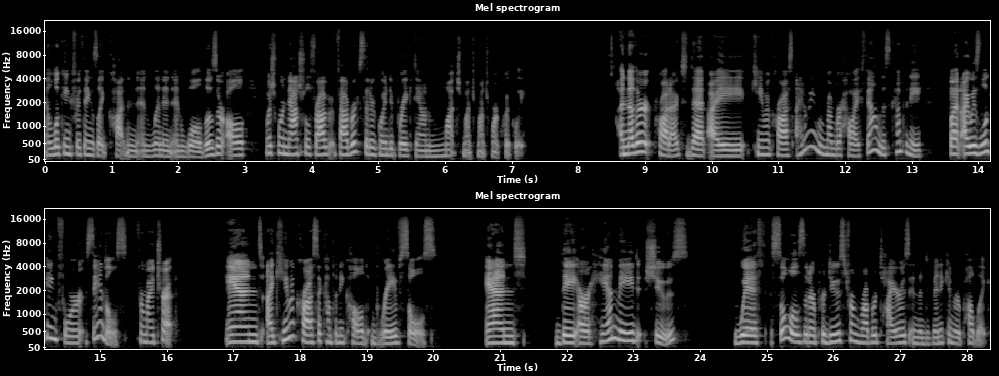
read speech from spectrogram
and looking for things like cotton and linen and wool. Those are all much more natural fab- fabrics that are going to break down much, much, much more quickly. Another product that I came across, I don't even remember how I found this company, but I was looking for sandals for my trip. And I came across a company called Brave Soles. And they are handmade shoes with soles that are produced from rubber tires in the Dominican Republic.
